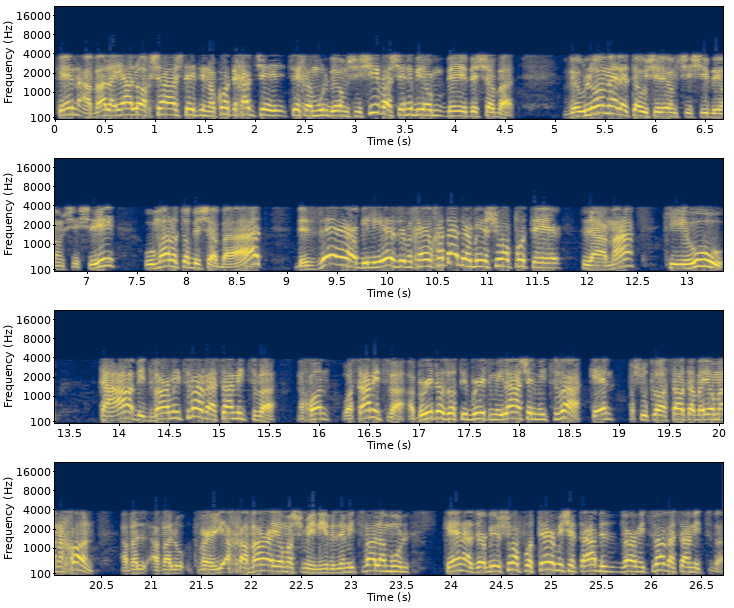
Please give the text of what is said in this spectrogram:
כן? אבל היה לו עכשיו שתי תינוקות, אחד שצריך למול ביום שישי והשני ביום, ב, בשבת. והוא לא מל את ההוא של יום שישי ביום שישי, הוא מל אותו בשבת, בזה רבי אליעזר מחייב חטאת ורבי יהושע פוטר. למה? כי הוא טעה בדבר מצווה ועשה מצווה, נכון? הוא עשה מצווה, הברית הזאת היא ברית מילה של מצווה, כן? פשוט לא עשה אותה ביום הנכון, אבל, אבל הוא כבר חבר היום השמיני וזה מצווה למול, כן? אז רבי יהושע פוטר מי שטעה בדבר מצווה ועשה מצווה.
